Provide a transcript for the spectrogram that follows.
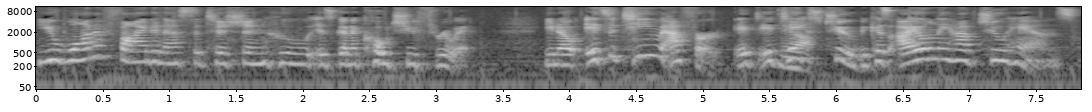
You want to find an esthetician who is going to coach you through it. You know, it's a team effort. It, it Yeah. takes two because I only have two hands.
